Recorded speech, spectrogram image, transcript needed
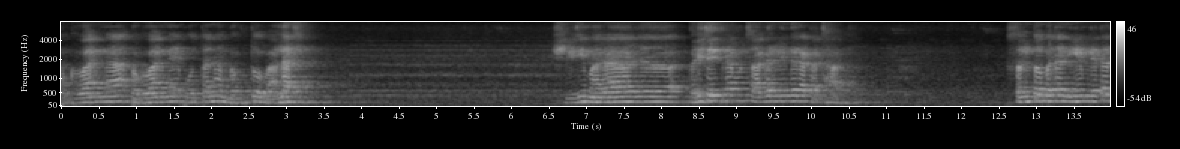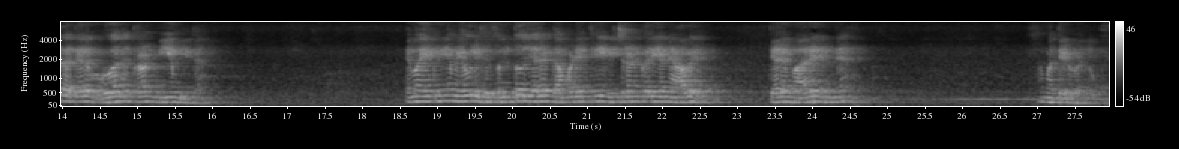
ભગવાનના, ભગવાનને પોતાના ભક્તો વાલા છે. શ્રીજી મહારાજ હરિચરિત્રામૃત સાગરની અંદર આ કથા. સંતો બધા નિયમ લેતા હતા, ત્યારે ભગવાને ત્રણ નિયમ લીધા. એમાં એક નિયમ એવું લીધો, સંતો જ્યારે ગામડેથી વિચરણ કરી અને આવે, ત્યારે મારે એમને સમતેડવા જવું.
